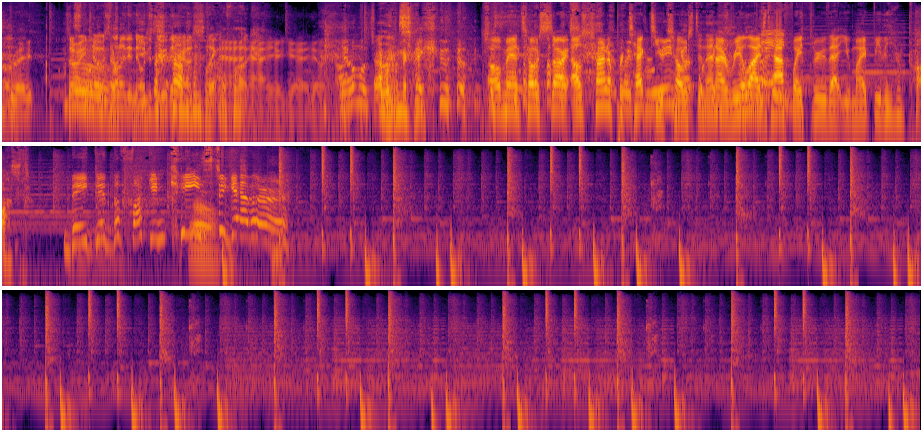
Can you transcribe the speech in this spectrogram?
Great. Sorry, Oh, Toast. I really didn't know what to do there. I was just like, oh, Nah, fuck. nah, you're good. Don't- I almost Oh, voted man. Sykkuno. just- Oh man, Toast, sorry. I was trying to protect you, Toast, and then I realized halfway through that you might be the imposter. They did the fucking keys Oh. together.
